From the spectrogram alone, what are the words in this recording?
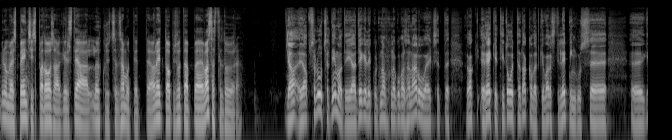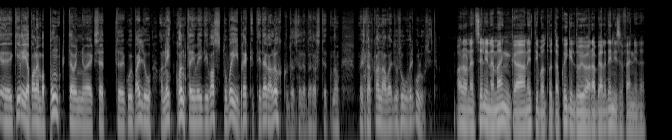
minu meelest bench'is Padosa, Kirstea lõhkusid seal samuti, et Anett hoopis võtab vastastel tuju ära. ja, ja absoluutselt niimoodi ja tegelikult noh, nagu ma saan aru, eks, et rak-, reketitootjad hakkavadki varsti lepingusse äh, kirja panema punkte, on ju, eks, et kui palju Anett Kontaveidi vastu võib reketid ära lõhkuda, sellepärast et noh, eks nad kannavad ju suuri kulusid. ma arvan, et selline mäng Aneti poolt võtab kõigil tuju ära peale tennisefännide, et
